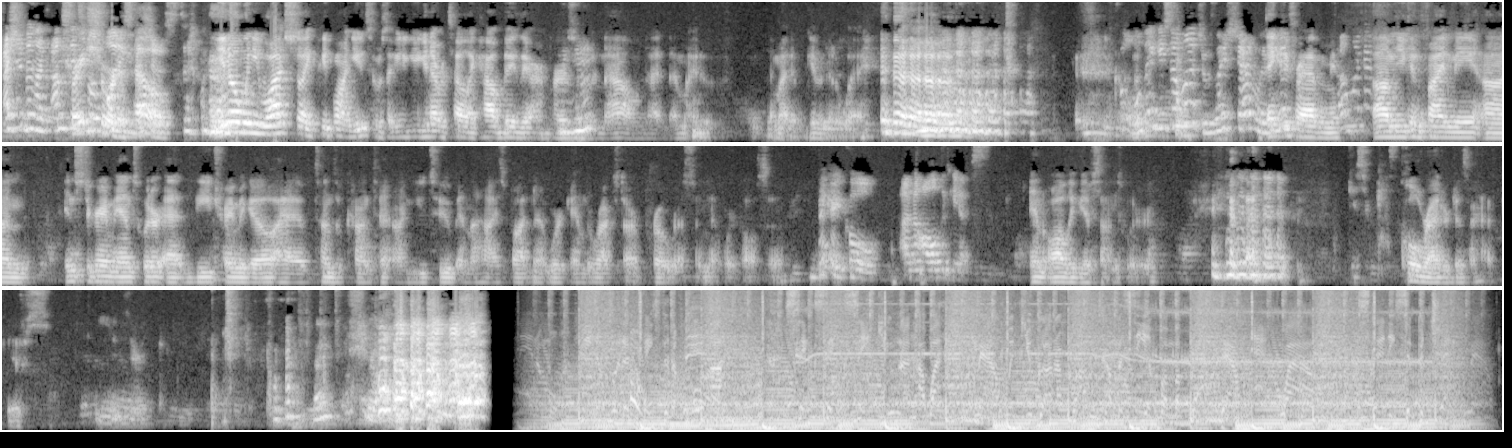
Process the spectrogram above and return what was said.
I should have been like, I'm Trey's six foot short one. as hell. Just- you know when you watch like people on YouTube, so you, you can never tell like how big they are in person. Mm-hmm. But now that that might have that might have given it away. cool. Well, thank you so much. It was nice chatting with you. Thank you. you for having me. Oh my god. Um, you can find me on Instagram and Twitter at the Trey Miguel. I have tons of content on YouTube and the High Spot Network and the Rockstar Pro Wrestling Network also, Very cool. On all the GIFs. and all the GIFs on Twitter. Cole Ryder doesn't have GIFs.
